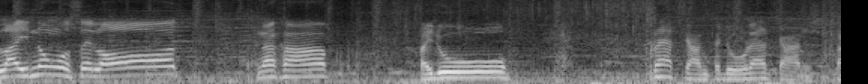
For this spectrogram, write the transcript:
ไลโนเซลอสนะครับ ไปดูแรดกันไปดูแรดกันไป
